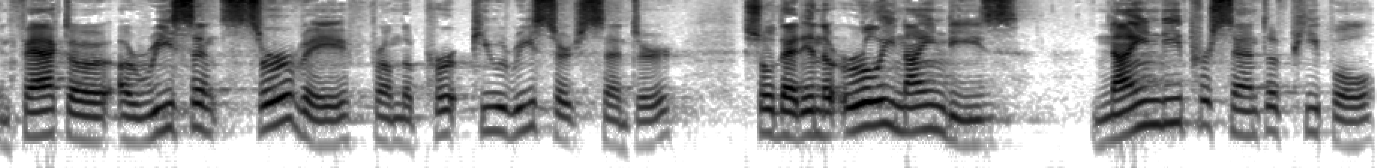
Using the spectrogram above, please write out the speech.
In fact, a, a recent survey from the Pew Research Center showed that in the early 90s, 90% of people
